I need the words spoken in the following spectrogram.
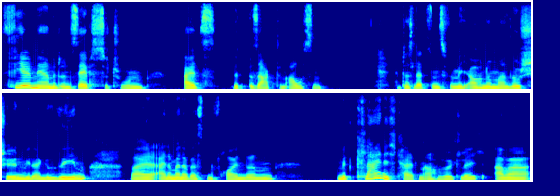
viel mehr mit uns selbst zu tun als mit besagtem Außen. Ich habe das letztens für mich auch nochmal so schön wieder gesehen, weil eine meiner besten Freundinnen mit Kleinigkeiten auch wirklich, aber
